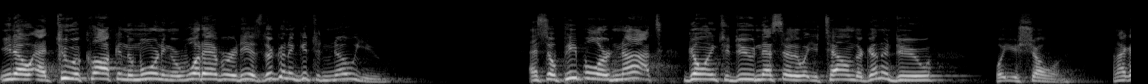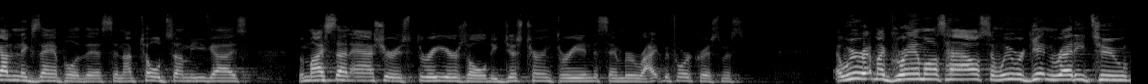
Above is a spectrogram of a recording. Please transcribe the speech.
you know, at two o'clock in the morning or whatever it is. They're going to get to know you. And so people are not going to do necessarily what you tell them, they're going to do what you show them. And I got an example of this, and I've told some of you guys, but my son Asher is three years old. He just turned three in December, right before Christmas. And we were at my grandma's house, and we were getting ready to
